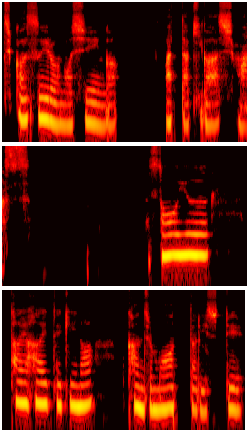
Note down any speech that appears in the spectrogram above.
地下水路のシーンがあった気がします。そういう大敗的な感じもあったりして、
